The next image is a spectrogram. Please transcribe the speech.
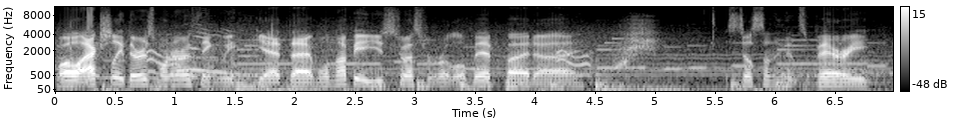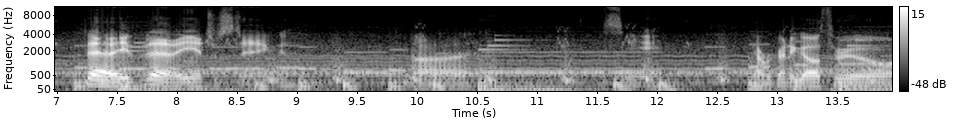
well, actually, there is one other thing we can get that will not be used to us for a little bit, but uh, still something that's very, very, very interesting. Uh, let's see. Yeah, we're going to go through...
